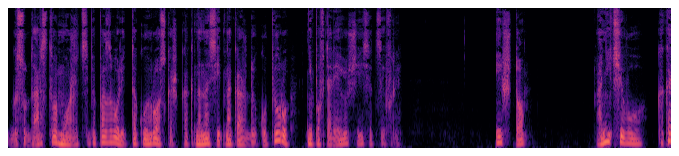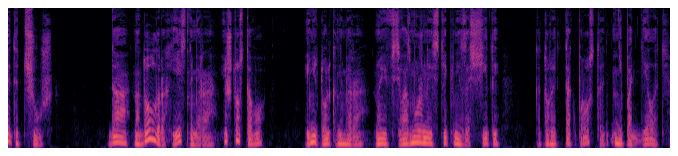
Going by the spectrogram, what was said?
государство может себе позволить такую роскошь, как наносить на каждую купюру неповторяющиеся цифры. И что? А ничего, какая-то чушь. Да, на долларах есть номера, и что с того? — и не только номера, но и всевозможные степени защиты, которые так просто не подделать.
